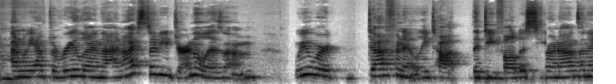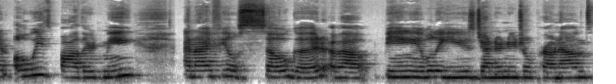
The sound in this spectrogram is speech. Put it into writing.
and we have to relearn that. And I studied journalism. We were definitely taught the default is pronouns, and it always bothered me. And I feel so good about being able to use gender neutral pronouns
